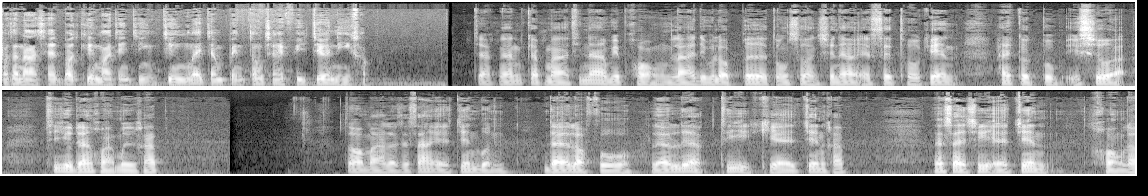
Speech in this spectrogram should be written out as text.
พัฒนาแชทบอทขึ้นมาจริง ๆ จึงไม่จำเป็นต้องใช้ฟีเจอร์นี้ครับ จากนั้นกลับมาที่หน้าเว็บของ Line Developer ตรงส่วน Channel Asset Token ให้กดปุ่ม Issue ที่อยู่ด้านขวามือครับ ต่อมาเราจะสร้างเอเจนต์บน Dialogflow แล้วเลือกที่ Create Agent ครับ และใส่ชื่อเอเจนต์ของเรา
